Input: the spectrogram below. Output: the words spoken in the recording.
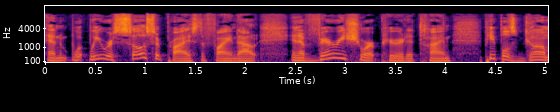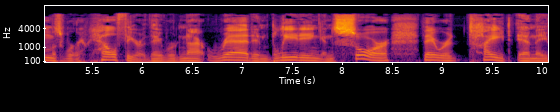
And what we were so surprised to find out in a very short period of time, people's gums were healthier. They were not red and bleeding and sore. They were tight and they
